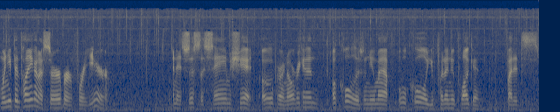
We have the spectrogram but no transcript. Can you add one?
when you've been playing on a server for a year, and it's just the same shit over and over again, oh cool, there's a new map. Oh cool, you put a new plugin. But it's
